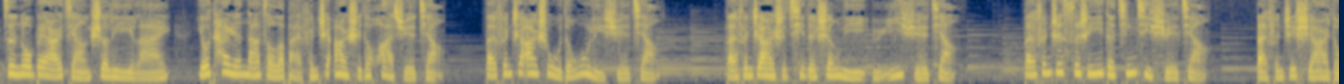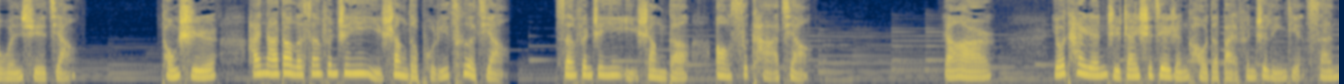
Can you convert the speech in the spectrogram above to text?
自诺贝尔奖设立以来，犹太人拿走了百分之二十的化学奖，百分之二十五的物理学奖。百分之二十七的生理与医学奖，百分之四十一的经济学奖，百分之十二的文学奖，同时还拿到了三分之一以上的普利策奖，三分之一以上的奥斯卡奖。然而，犹太人只占世界人口的百分之零点三。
